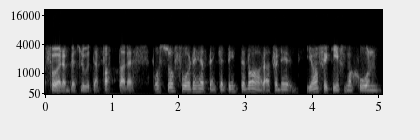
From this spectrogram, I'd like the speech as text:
före besluten fattades. Och så får det helt enkelt inte vara, för det, jag fick information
